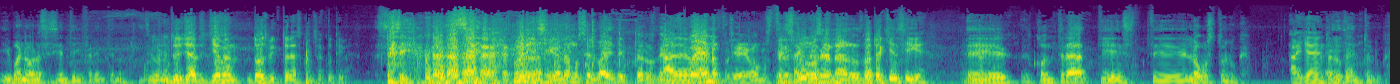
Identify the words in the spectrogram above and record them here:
Y bueno, ahora se siente diferente, ¿no? Entonces ya llevan dos victorias consecutivas. Sí. sí. Bueno, y si ganamos el baile de Perros Además, bueno, pues ya llevamos tres juegos ganados. ¿no? ¿Contra quién sigue? Eh, contra este, Lobos Toluca. Allá en Toluca. Allá en Toluca.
